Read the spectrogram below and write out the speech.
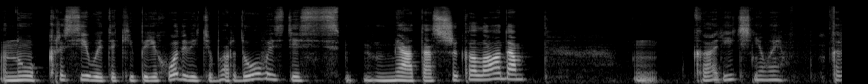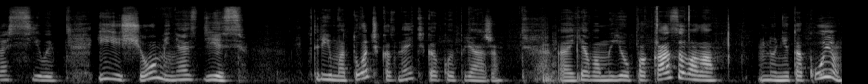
но красивые такие переходы. Видите, бордовый. Здесь мята с шоколадом. Коричневый. Красивый. И еще у меня здесь три моточка, знаете, какой пряжи. А, я вам ее показывала, ну, не такую,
